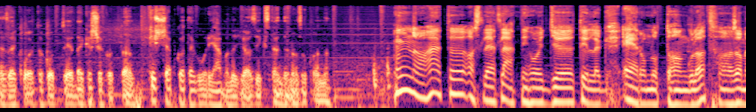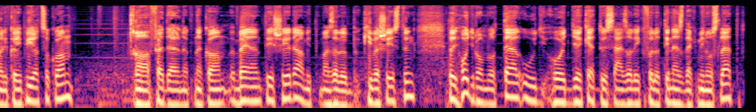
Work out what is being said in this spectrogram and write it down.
ezek voltak ott érdekesek, ott a kisebb kategóriában ugye az x azok vannak. Na hát azt lehet látni, hogy tényleg elromlott a hangulat az amerikai piacokon. A Fedelnöknek a bejelentésére, amit már az előbb kiveséztünk, de hogy hogy romlott el? Úgy, hogy 2% fölötti Nasdaq mínusz lett,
